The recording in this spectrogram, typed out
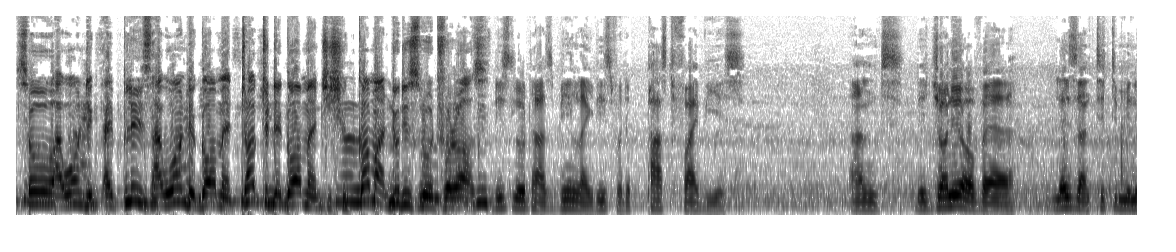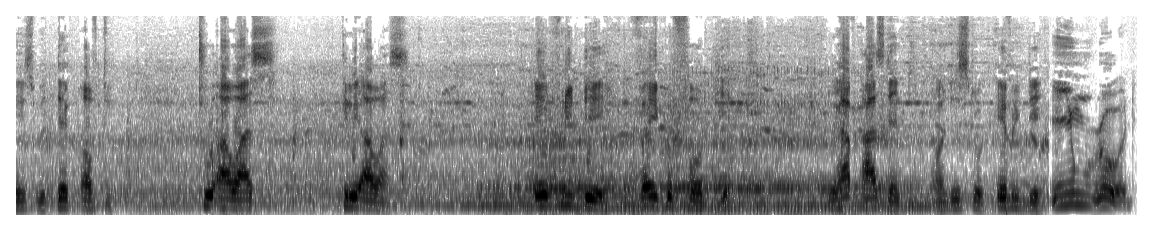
So I want the uh, please. I want the government talk to the government. You should come and do this road for us. This road has been like this for the past five years, and the journey of uh, less than 30 minutes will take up to two hours, three hours. Every day, vehicle for here. We have accident on this road every day. Iyum Road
